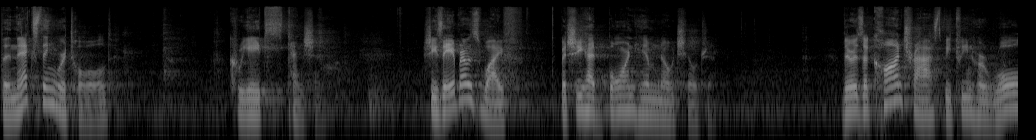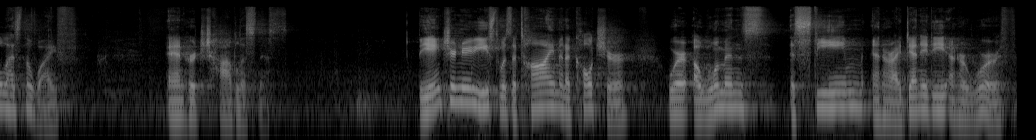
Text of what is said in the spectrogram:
The next thing we're told creates tension. She's Abram's wife, but she had borne him no children. There is a contrast between her role as the wife and her childlessness. The ancient Near East was a time and a culture where a woman's esteem and her identity and her worth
